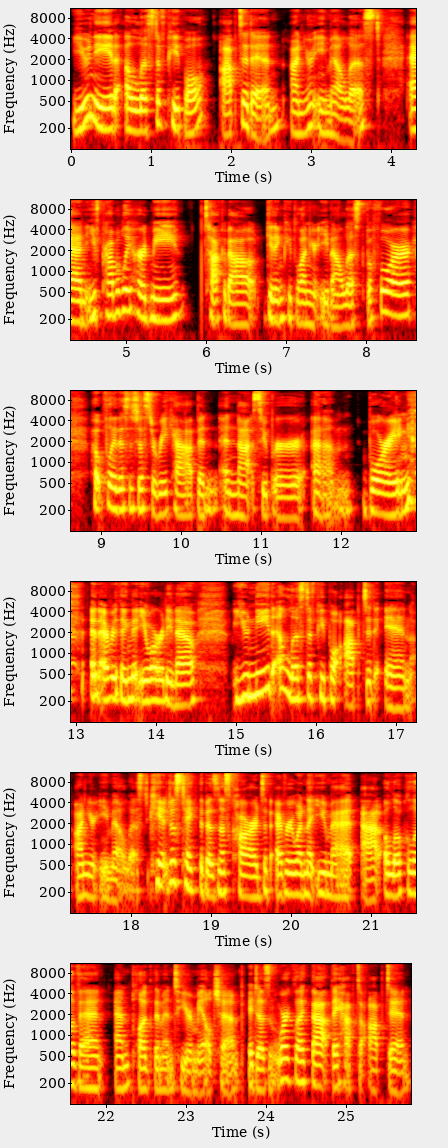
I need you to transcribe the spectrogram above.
You need a list of people opted in on your email list. And you've probably heard me talk about getting people on your email list before. Hopefully, this is just a recap and, and not super um, boring and everything that you already know. You need a list of people opted in on your email list. You can't just take the business cards of everyone that you met at a local event and plug them into your MailChimp. It doesn't work like that. They have to opt in.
